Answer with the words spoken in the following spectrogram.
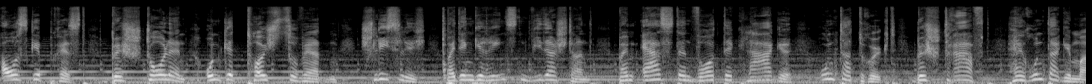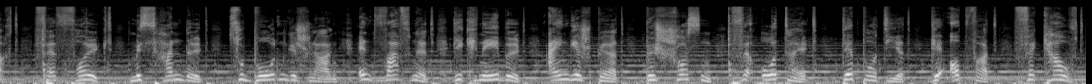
ausgepresst, bestohlen und getäuscht zu werden, schließlich bei den geringsten Widerstand, beim ersten Wort der Klage, unterdrückt, bestraft, heruntergemacht, verfolgt, misshandelt, zu Boden geschlagen, entwaffnet, geknebelt, eingesperrt, beschossen, verurteilt, deportiert, geopfert, verkauft,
